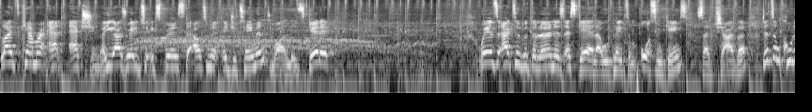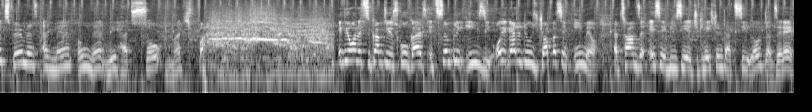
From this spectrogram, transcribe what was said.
Lights, camera, and action. Are you guys ready to experience the ultimate edutainment? Well, let's get it. We interacted with the learners Esgela. We played some awesome games, such Java, did some cool experiments, and man, oh man, we had so much fun. If you want us to come to your school, guys, it's simply easy. All you gotta do is drop us an email at toms at sabceducation.co.za.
